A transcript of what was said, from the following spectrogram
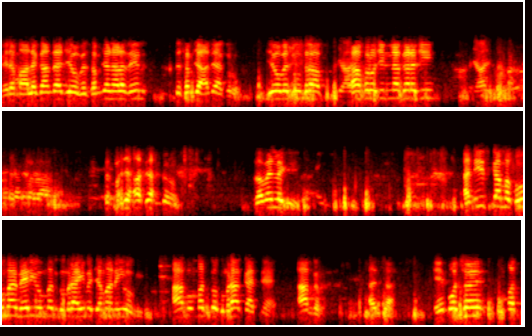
میرا مالک آندا جی ہوے سمجھن والا ذہن تے سمجھا دیا کرو۔ جی ہوے دوسرا کافر ہو جی نہ کر جی۔ سمجھا دیا کرو۔ سمجھ لگی؟ حدیث کا مفہوم ہے، میری امت گمراہی میں جمع نہیں ہوگی۔ آپ امت کو گمراہ کہتے ہیں۔ آپ اچھا۔ یہ پوچھو امت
